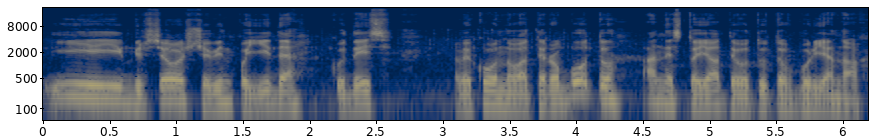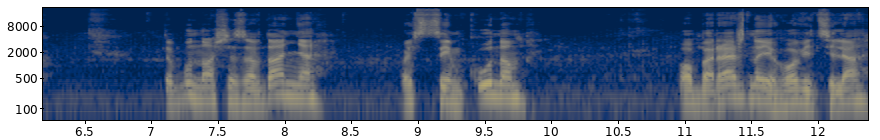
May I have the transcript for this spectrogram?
І більш всього, що він поїде кудись виконувати роботу, а не стояти отут в бур'янах. Тому наше завдання ось цим куном обережно його від ціля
